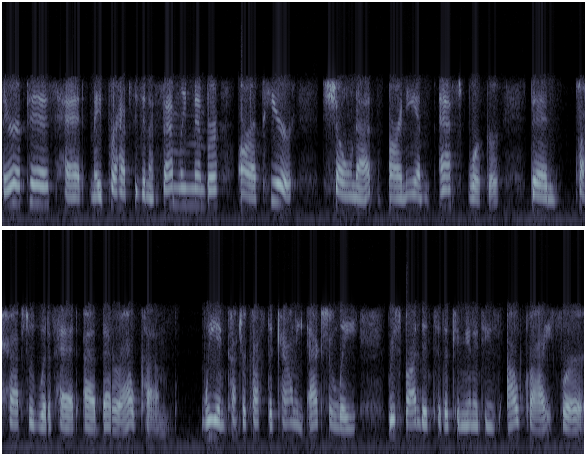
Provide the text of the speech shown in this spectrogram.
therapist, had maybe perhaps even a family member or a peer shown up or an EMS worker, then perhaps we would have had a better outcome. We in Contra Costa County actually responded to the community's outcry for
